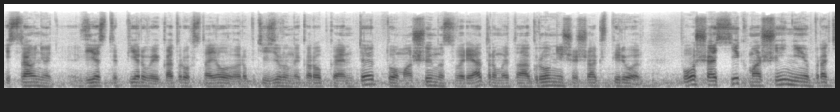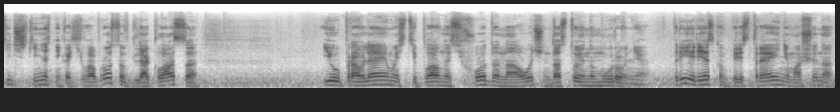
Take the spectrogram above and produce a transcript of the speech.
и сравнивать Весты первые, в которых стояла роботизированная коробка МТ, то машина с вариатором — это огромнейший шаг вперед. По шасси к машине практически нет никаких вопросов для класса и управляемость, и плавность хода на очень достойном уровне. При резком перестроении машина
